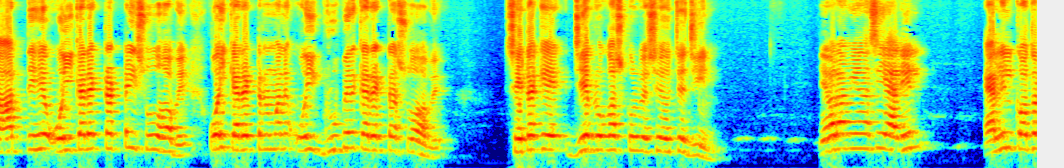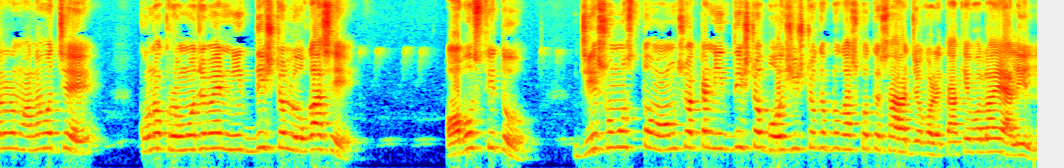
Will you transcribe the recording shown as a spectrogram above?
তার দেহে ওই ক্যারেক্টারটাই শো হবে। ওই ক্যারেক্টার মানে ওই গ্রুপের ক্যারেক্টার শো হবে। সেটাকে যে প্রকাশ করবে সে হচ্ছে জিন। এবার আমি আসি অ্যালিল। অ্যালিল কথাটার মানে হচ্ছে, কোনো ক্রোমোজোমের নির্দিষ্ট লোকাসে অবস্থিত যে সমস্ত অংশ একটা নির্দিষ্ট বৈশিষ্ট্যকে প্রকাশ করতে সাহায্য করে, তাকে বলা হয় অ্যালিল।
